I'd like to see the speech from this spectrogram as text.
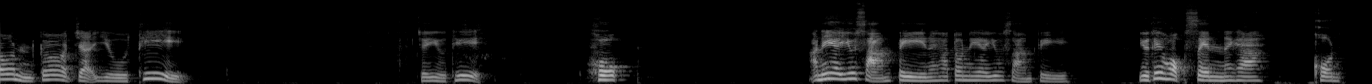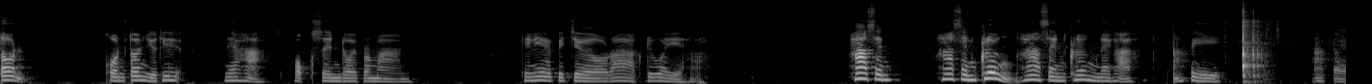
ต้นก็จะอยู่ที่ จะอยู่ที่หกอันนี้อายุสามปีนะคะ ต้นนี้อายุสามปี อยู่ที่หกเซนนะคะ โคนต้น โคนต้นอยู่ที่เนี่ยค่ะหกเซนโดยประมาณ ทีนี้ไปเจอรากด้วยค่ะห้าเซนห้าเซนครึ่งห้าเซนครึ่งนะคะสามปีอะต่อ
